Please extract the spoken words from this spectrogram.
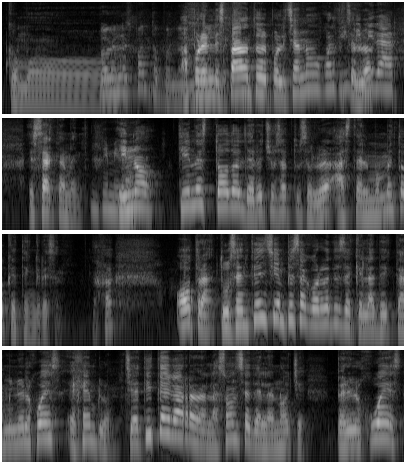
como... Por el espanto. Por la- Ah, por el espanto del policía, no, guarda tu celular. Intimidar. Exactamente. Intimidar. Y no, tienes todo el derecho a usar tu celular hasta el momento que te ingresen. Ajá. Otra, tu sentencia empieza a correr desde que la dictaminó el juez. Ejemplo, si a ti te agarran a las 11 de la noche, pero el juez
